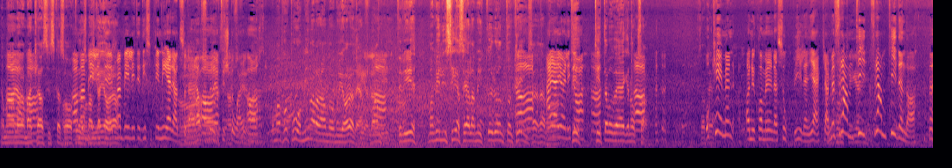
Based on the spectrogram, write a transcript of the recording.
Ja, alla ja, de här ja. klassiska sakerna Ja, man, som man ska lite, göra. man blir lite disciplinerad sådär. Ja, jag förstår. Ja. Och man får påminna varandra om att göra det. Man, för vi, man vill ju se så jävla mycket runt omkring. Ja. Så här, så här. Ja, jag gör lite. Titta på vägen också. Okej, men ja, nu kommer den där sopbilen, jäklar. Men framtid, framtiden då?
